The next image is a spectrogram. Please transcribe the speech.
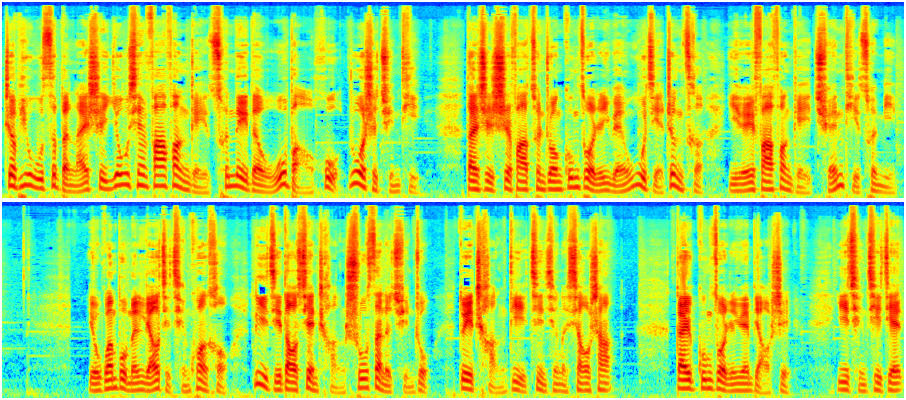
这批物资本来是优先发放给村内的无保户弱势群体，但是事发村庄工作人员误解政策，以为发放给全体村民。有关部门了解情况后，立即到现场疏散了群众，对场地进行了消杀。该工作人员表示，疫情期间，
